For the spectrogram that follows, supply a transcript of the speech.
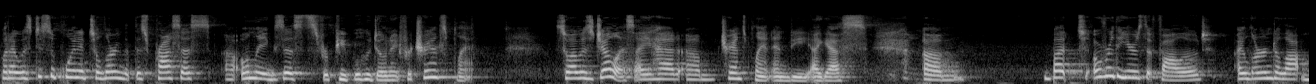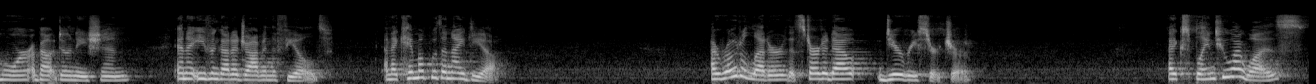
But I was disappointed to learn that this process uh, only exists for people who donate for transplant. So I was jealous. I had um, transplant envy, I guess. Um, but over the years that followed, I learned a lot more about donation, and I even got a job in the field. And I came up with an idea I wrote a letter that started out Dear Researcher. I explained who I was,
